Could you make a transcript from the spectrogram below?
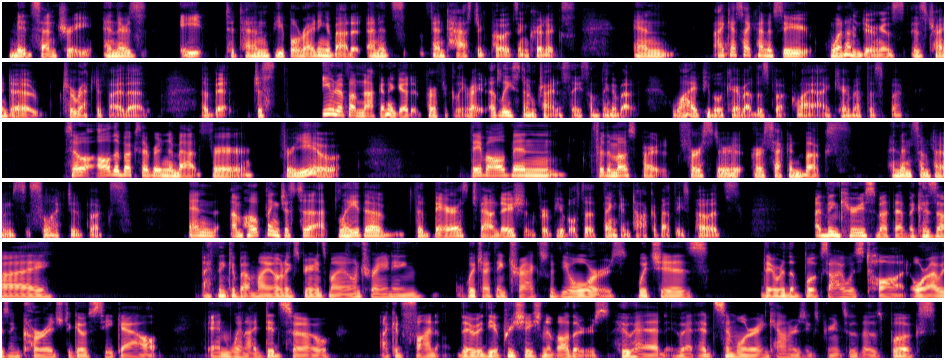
mid century, and there's eight to 10 people writing about it, and it's fantastic poets and critics. And I guess I kind of see what I'm doing is is trying to to rectify that a bit. Just even if I'm not going to get it perfectly right, at least I'm trying to say something about why people care about this book, why I care about this book. So all the books I've written about for for you, they've all been for the most part first or, or second books, and then sometimes selected books. And I'm hoping just to lay the the barest foundation for people to think and talk about these poets. I've been curious about that because I I think about my own experience, my own training, which I think tracks with yours, which is they were the books I was taught or I was encouraged to go seek out. And when I did so, I could find the the appreciation of others who had who had had similar encounters, experience with those books.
